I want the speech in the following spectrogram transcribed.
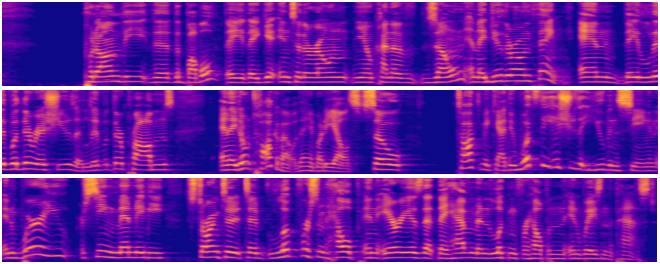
put on the, the, the bubble. They, they get into their own, you know, kind of zone and they do their own thing and they live with their issues. They live with their problems and they don't talk about with anybody else. So talk to me, Cathy. What's the issues that you've been seeing, and, and where are you seeing men maybe starting to, to look for some help in areas that they haven't been looking for help in, in ways in the past?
